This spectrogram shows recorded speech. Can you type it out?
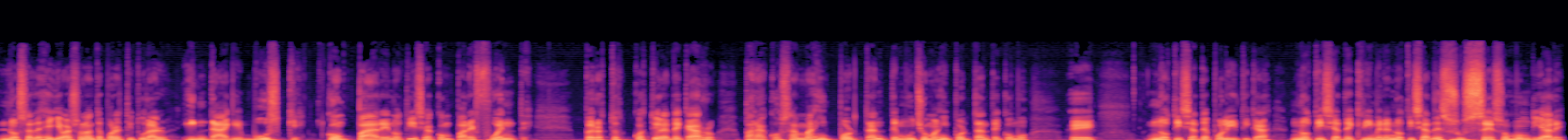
no se deje llevar solamente por el titular, indague, busque, compare noticias, compare fuentes. Pero esto es cuestiones de carro, para cosas más importantes, mucho más importantes como eh, noticias de política, noticias de crímenes, noticias de sucesos mundiales.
